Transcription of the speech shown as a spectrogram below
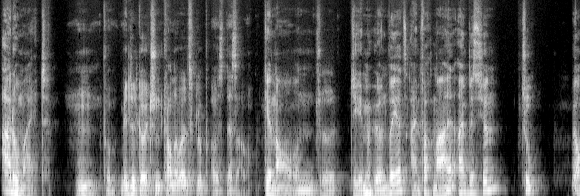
Adomeit. Hm, vom Mitteldeutschen Karnevalsclub aus Dessau. Genau, und äh, dem hören wir jetzt einfach mal ein bisschen zu. Ja.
